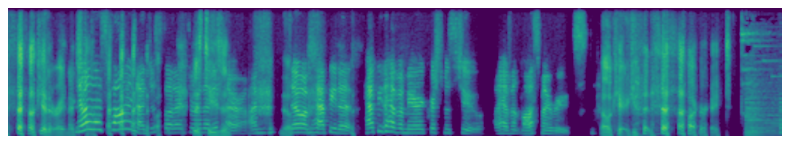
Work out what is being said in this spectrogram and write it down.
I'll get it right next no, time. that's fine. I just thought I'd throw just that teasing. in there. I'm no, I'm happy to happy to have a Merry Christmas too. I haven't lost my roots. Okay, good. All right.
